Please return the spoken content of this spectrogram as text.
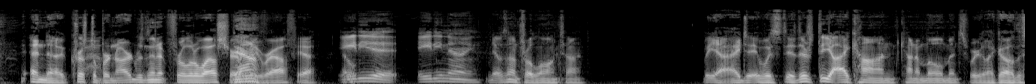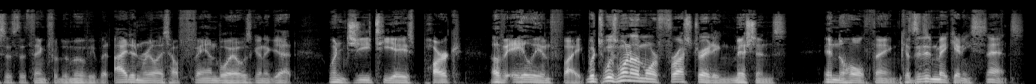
and uh, Crystal Bernard was in it for a little while. Shirley Yeah. Ralph, yeah. 80 to 89. It was on for a long time. But yeah, I, it was. There's the icon kind of moments where you're like, "Oh, this is the thing from the movie." But I didn't realize how fanboy I was going to get when GTA's Park of Alien Fight, which was one of the more frustrating missions in the whole thing because it didn't make any sense.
